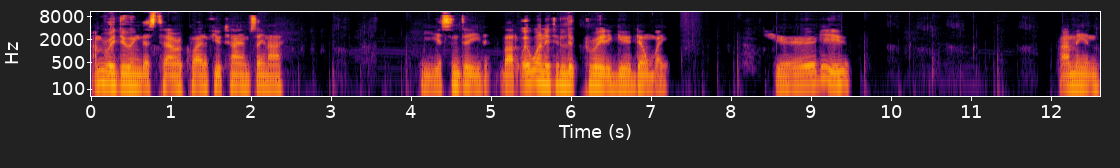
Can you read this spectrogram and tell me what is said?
I'm redoing this tower quite a few times, ain't I? Yes, indeed. But we want it to look pretty good, don't we? Sure do. I mean,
